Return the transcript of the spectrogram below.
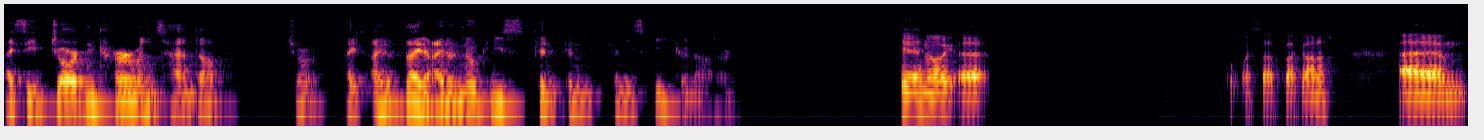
I see Jordan Kerwin's hand up. I, I, I don't know. Can you can can can he speak or not? Or? Yeah, no. I uh, put myself back on it. Um,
